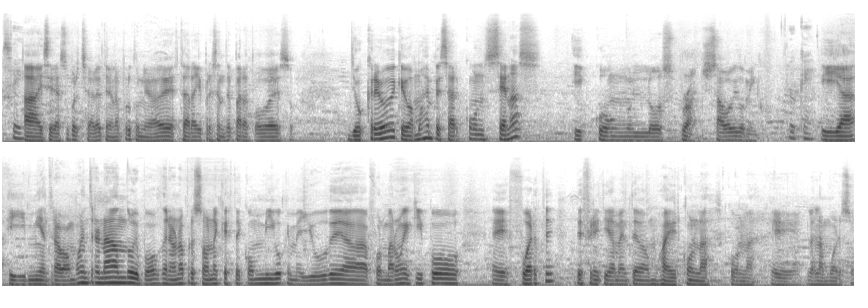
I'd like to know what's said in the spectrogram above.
Sí. Ah, y sería súper chévere tener la oportunidad de estar ahí presente para todo eso. Yo creo de que vamos a empezar con cenas y con los brunch, sábado y domingo. Ok. Y, y mientras vamos entrenando y puedo tener una persona que esté conmigo, que me ayude a formar un equipo eh, fuerte, definitivamente vamos a ir con, las, con las, eh, el almuerzo.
